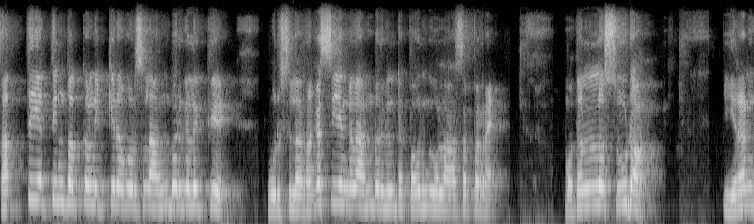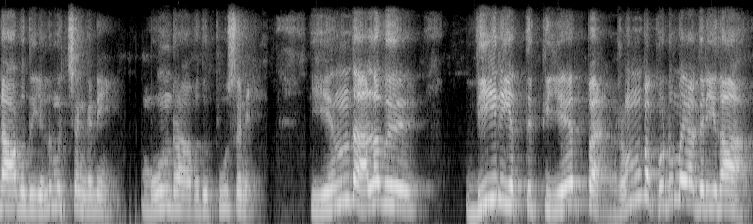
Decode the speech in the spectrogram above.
சத்தியத்தின் பக்கம் நிற்கிற ஒரு சில அன்பர்களுக்கு ஒரு சில ரகசியங்களை அன்பர்கள்ட்ட பகிர்ந்து கொள்ள ஆசைப்படுறேன். முதல்ல சூடம் இரண்டாவது எலுமிச்சங்கனி மூன்றாவது பூசணி. எந்த அளவு வீரியத்துக்கு ஏற்ப ரொம்ப கொடுமையா தெரியுதா?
